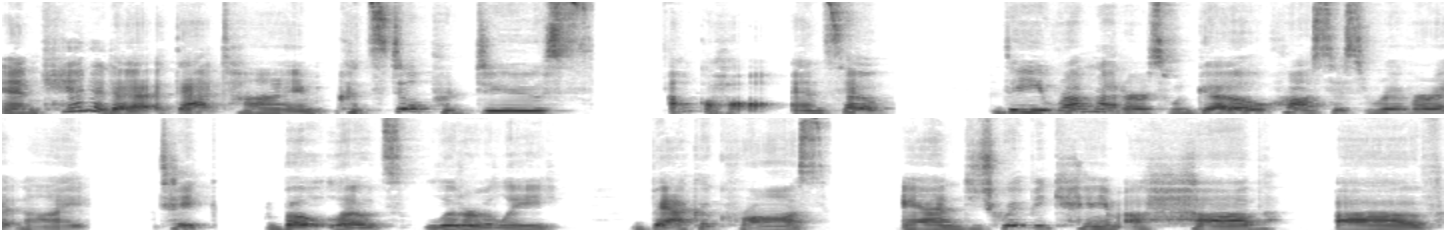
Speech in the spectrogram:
And Canada at that time could still produce alcohol. And so the rum runners would go across this river at night, take boatloads literally back across, and Detroit became a hub of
